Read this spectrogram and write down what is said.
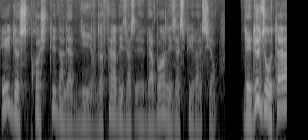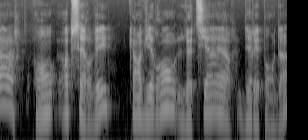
et de se projeter dans l'avenir, d'avoir des, aspirations. Les deux auteurs ont observé qu'environ le tiers des répondants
